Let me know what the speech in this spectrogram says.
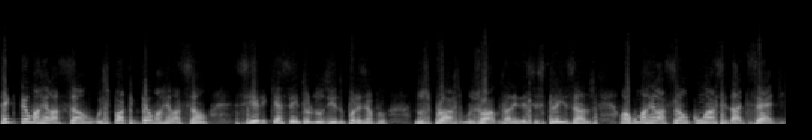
Tem que ter uma relação, o esporte tem que ter uma relação, se ele quer ser introduzido, por exemplo, nos próximos Jogos, além desses três anos, alguma relação com a cidade sede.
